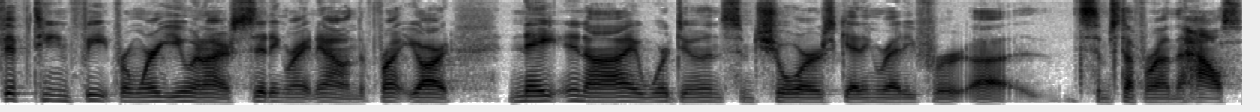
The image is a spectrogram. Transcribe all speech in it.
15 feet from where you and I are sitting right now in the front yard, Nate and I were doing some chores, getting ready for uh, some stuff around the house,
